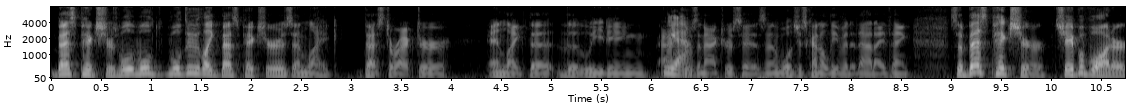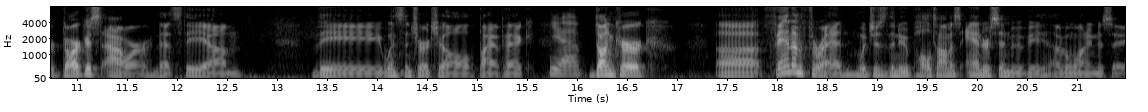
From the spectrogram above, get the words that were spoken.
best pictures. We'll we'll we'll do like best pictures and like best director and like the the leading actors Yeah. and actresses and we'll just kind of leave it at that I think. So best picture, Shape of Water, Darkest Hour, that's the um the Winston Churchill biopic. yeah. Dunkirk, uh, Phantom Thread, which is the new Paul Thomas Anderson movie I've been wanting to see.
